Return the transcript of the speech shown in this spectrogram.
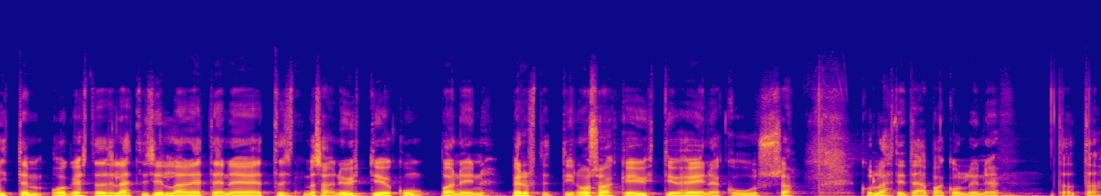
sitten oikeastaan se lähti sillä etenee, että sitten mä sain yhtiökumppanin, perustettiin osakeyhtiö heinäkuussa, kun lähti tämä pakollinen tota,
